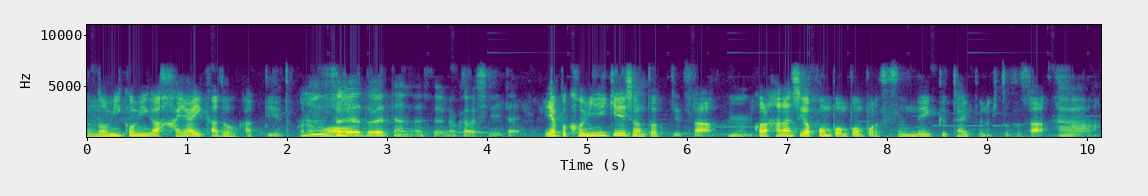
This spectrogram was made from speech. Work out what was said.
その飲み込みが早いかどうかっていうところも それはどうやって判断するのかを知りたい、やっぱコミュニケーション取ってさうん、この話がポンポンポンポン進んでいくタイプの人とさあ。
